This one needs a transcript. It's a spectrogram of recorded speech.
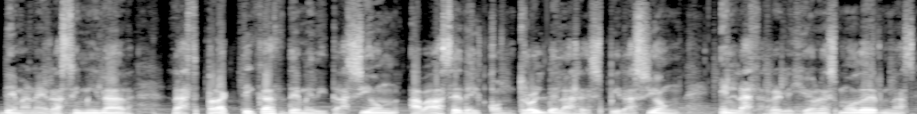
De manera similar, las prácticas de meditación a base del control de la respiración en las religiones modernas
